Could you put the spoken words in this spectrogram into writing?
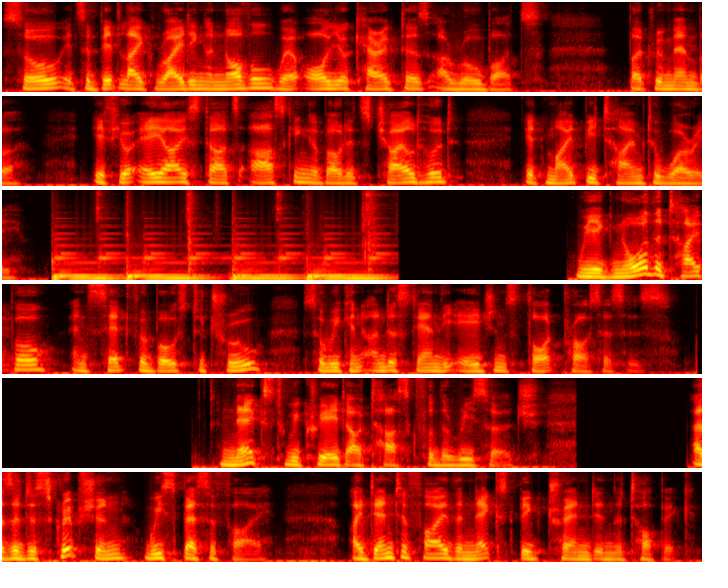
So it's a bit like writing a novel where all your characters are robots. But remember, if your AI starts asking about its childhood, it might be time to worry. We ignore the typo and set verbose to true so we can understand the agent's thought processes. Next, we create our task for the research. As a description, we specify identify the next big trend in the topic.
